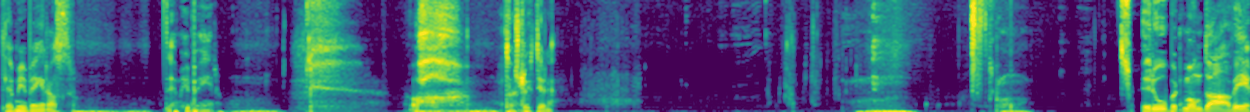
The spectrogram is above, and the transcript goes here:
Det er mye penger, altså. Det er mye penger. Åh, ta en slurk til, det. Robert Mondavi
